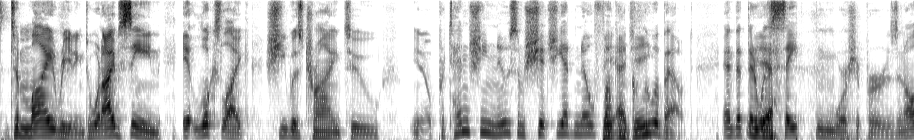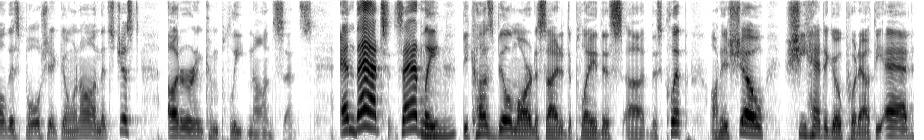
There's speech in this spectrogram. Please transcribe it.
to my reading, to what I've seen, it looks like she was trying to, you know, pretend she knew some shit she had no fucking clue about. And that there Yeah. was Satan worshippers and all this bullshit going on that's just utter and complete nonsense. And that, sadly, Mm-hmm. because Bill Maher decided to play this uh, this clip on his show, she had to go put out the ad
